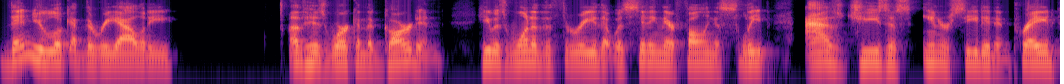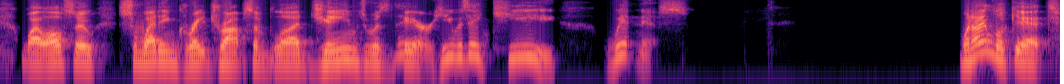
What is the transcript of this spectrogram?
Then you look at the reality of his work in the garden. He was one of the three that was sitting there falling asleep as Jesus interceded and prayed while also sweating great drops of blood. James was there. He was a key witness. When I look at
